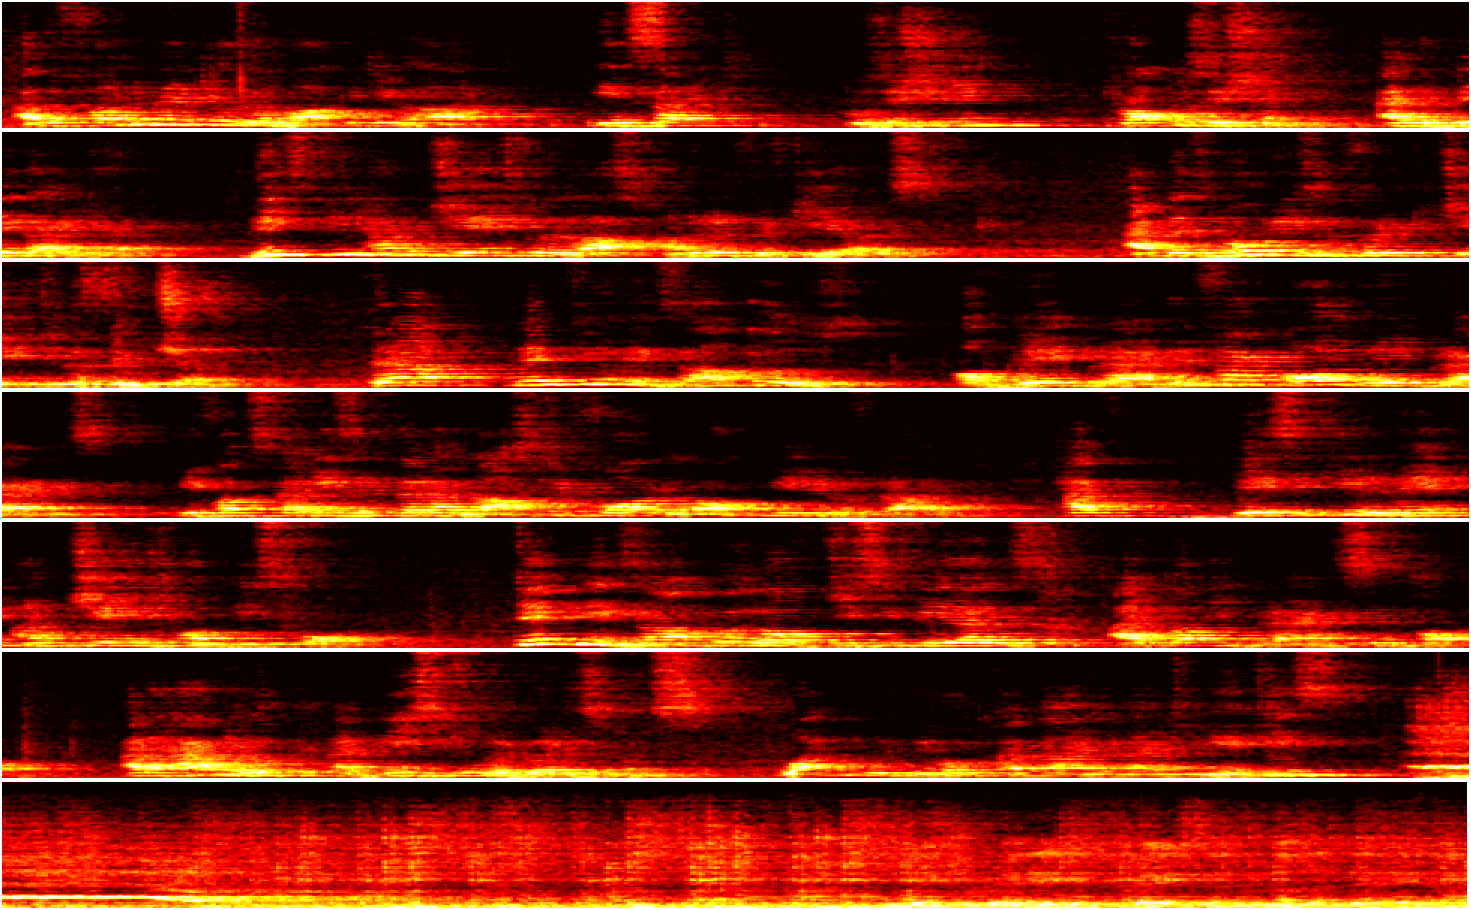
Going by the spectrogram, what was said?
And the fundamentals of marketing are insight, positioning, proposition, and the big idea. These three haven't changed for the last 150 years, and there's no reason for it to change in the future. There are plenty of examples of great brands. In fact, all great brands, if one studies it, that have lasted for a long period of time, have basically remained unchanged on these four. Take the example of GCPL's iconic brand Cinthol. And have a look at these two advertisements. One with Vinod Khanna in the 1980s. Get ready to face another day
